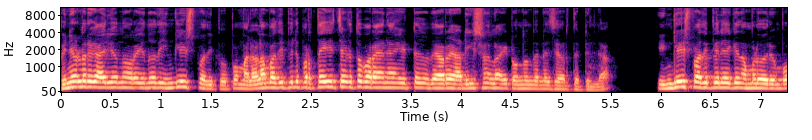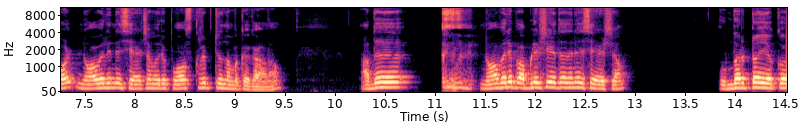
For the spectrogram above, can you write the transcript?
പിന്നെയുള്ളൊരു കാര്യം എന്ന് പറയുന്നത് ഇംഗ്ലീഷ് പതിപ്പ്. ഇപ്പോൾ മലയാളം പതിപ്പിൽ പ്രത്യേകിച്ച് എടുത്ത് പറയാനായിട്ട് വേറെ അഡീഷണൽ ആയിട്ടൊന്നും തന്നെ ചേർത്തിട്ടില്ല. ഇംഗ്ലീഷ് പതിപ്പിലേക്ക് നമ്മൾ വരുമ്പോൾ നോവലിന് ശേഷം ഒരു പോസ്ക്രിപ്റ്റ് നമുക്ക് കാണാം. അത് നോവൽ പബ്ലിഷ് ചെയ്തതിന് ശേഷം ഉംബർട്ടോ എക്കോ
